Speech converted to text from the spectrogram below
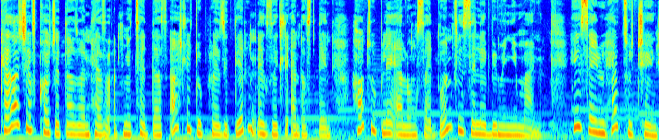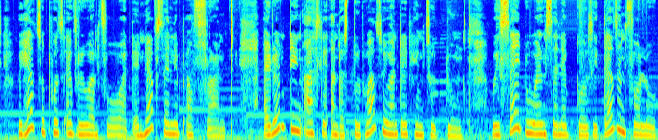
Kaizer Chief coach Arthur Zwane has admitted that Ashley Du Preez didn't exactly understand how to play alongside Bonfils Bimenyimana. He said we had to change, we had to put everyone forward and have Caleb up front. I don't think Ashley understood what we wanted him to do. We said when Caleb goes, he doesn't follow,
